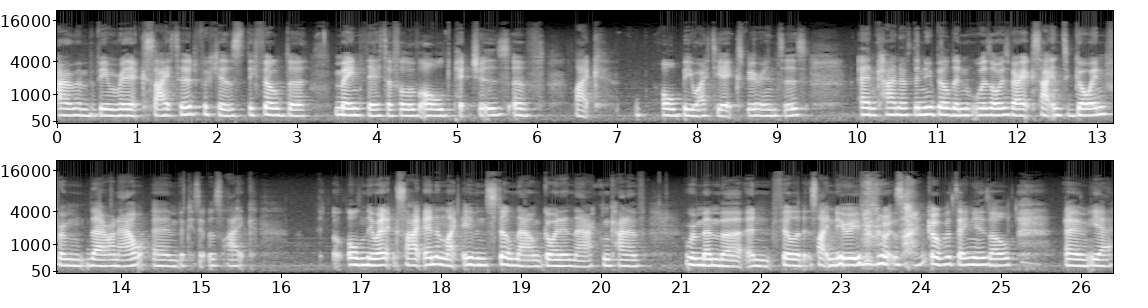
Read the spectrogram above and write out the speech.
I remember being really excited because they filled the main theatre full of old pictures of like old BYT experiences. And kind of the new building was always very exciting to go in from there on out um, because it was like all new and exciting. And like even still now going in there, I can kind of remember and feel that it's like new even though it's like over 10 years old. Um, yeah.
